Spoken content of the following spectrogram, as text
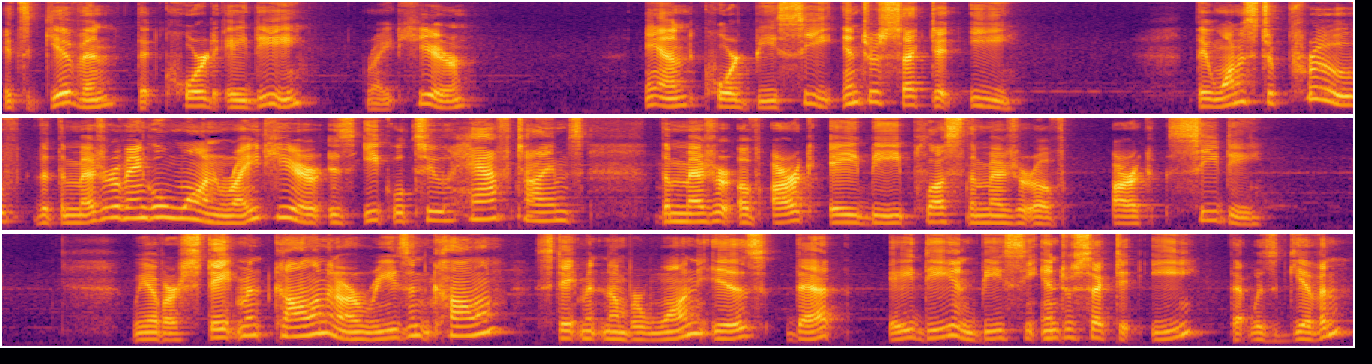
It's given that chord AD, right here, and chord BC intersect at E. They want us to prove that the measure of angle 1 right here is equal to half times the measure of arc AB plus the measure of arc CD. We have our statement column and our reason column. Statement number 1 is that AD and BC intersect at E. That was given.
